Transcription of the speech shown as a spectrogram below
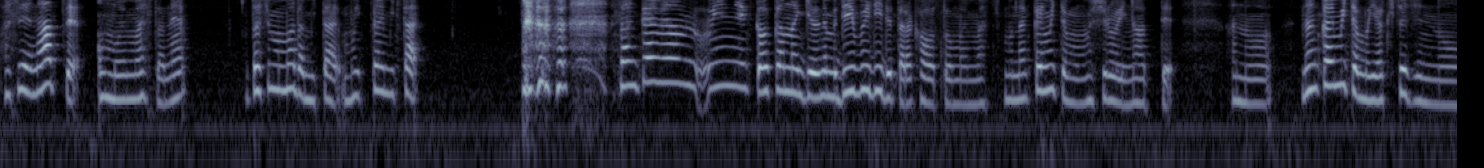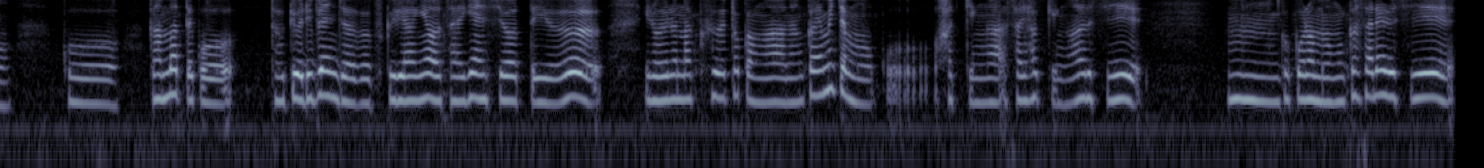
ほしいなって思いましたね。私もまだ見たい。もう一回見たい。3回目は見に行くか分かんないけどでも DVD 出たら買おうと思います。もう何回見ても面白いなって。あの何回見ても役者陣のこう頑張ってこう東京リベンジャーズを作り上げよう再現しようっていういろいろな工夫とかが何回見てもこう発見が再発見があるしうん心も動かされるし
